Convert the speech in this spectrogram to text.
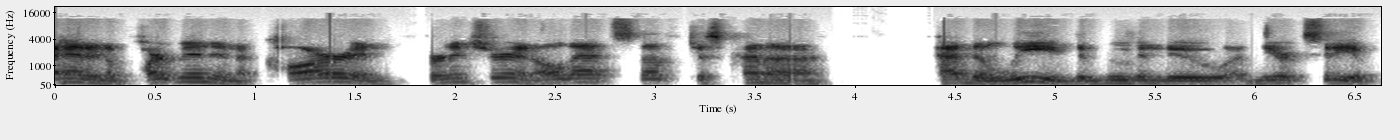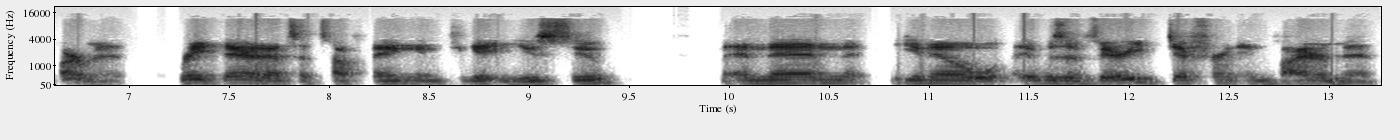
I had an apartment and a car and furniture and all that stuff just kind of had to leave to move into a New York City apartment. Right there, that's a tough thing to get used to. And then, you know, it was a very different environment,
